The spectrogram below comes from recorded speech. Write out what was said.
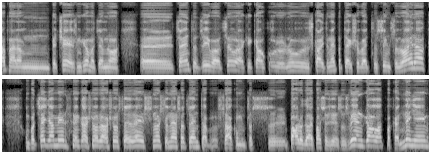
apmēram pie 40 km no e, centra dzīvo cilvēki kaut kur, nu, skaitu nepateikšu, bet simts un vairāk. Un pa ceļām ir vienkārši norāva šos reisus nost un nesot rentablu. Sākumā tas pārvadāja pasažierus uz vienu galu, atpakaļ neņēma,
